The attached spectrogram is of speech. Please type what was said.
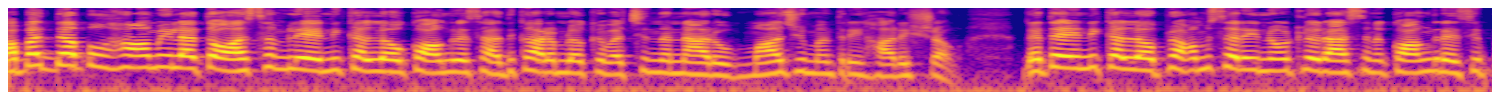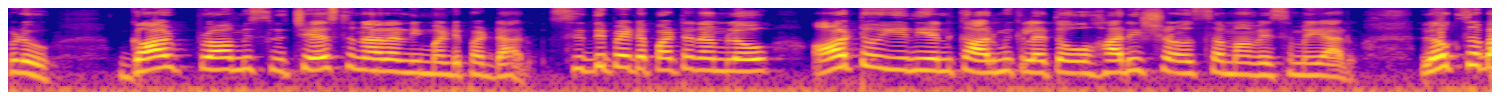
అబద్దపు హామీలతో అసెంబ్లీ ఎన్నికల్లో కాంగ్రెస్ అధికారంలోకి వచ్చిందన్నారు మాజీ మంత్రి హరీష్ రావు. గత ఎన్నికల్లో ప్రామిసరీ నోట్లు రాసిన కాంగ్రెస్ ఇప్పుడు గాడ్ ప్రామిస్లు చేస్తున్నారని మండిపడ్డారు. సిద్దిపేట పట్టణంలో ఆటో యూనియన్ కార్మికులతో హరీష్ రావు సమావేశమయ్యారు. లోక్సభ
